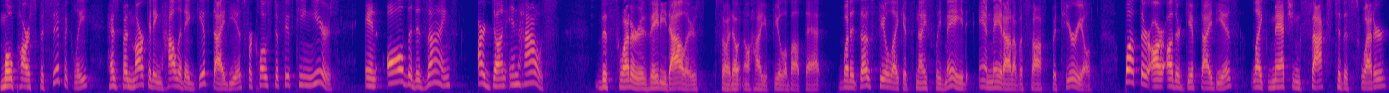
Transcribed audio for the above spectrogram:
Mopar specifically has been marketing holiday gift ideas for close to 15 years, and all the designs are done in house. This sweater is $80, so I don't know how you feel about that, but it does feel like it's nicely made and made out of a soft material. But there are other gift ideas like matching socks to the sweater,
